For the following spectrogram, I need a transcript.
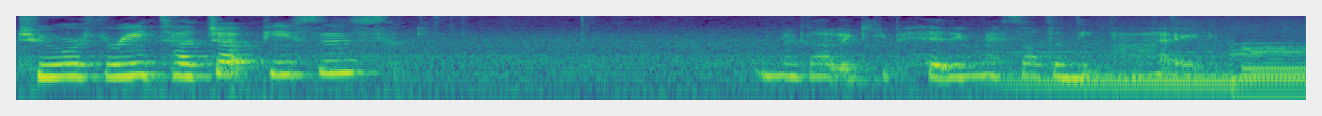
two or three touch-up pieces Oh my god, I keep hitting myself in the eye.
